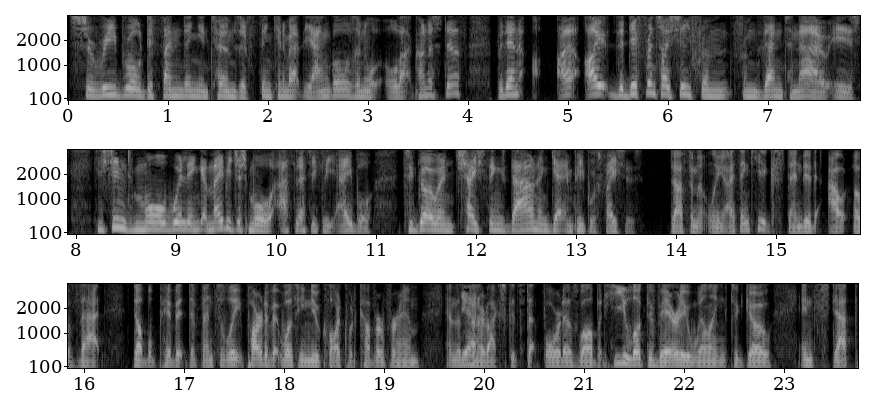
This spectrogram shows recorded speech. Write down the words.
cerebral defending in terms of thinking about the angles and all, all that kind of stuff. But then I, I the difference I see from from then to now is he seemed more willing and maybe just more athletically able to go and chase things down and get in people's faces. Definitely. I think he extended out of that double pivot defensively. Part of it was he knew Clark would cover for him and the Yeah. center backs could step forward as well, but he looked very willing to go and step,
